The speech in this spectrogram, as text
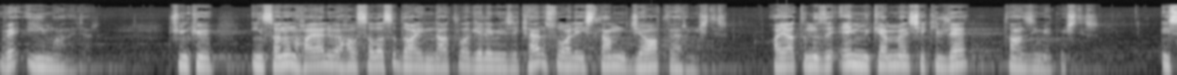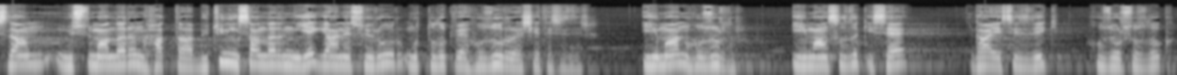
ve iman eder. Çünkü insanın hayal ve hafsalası dahilinde akla gelebilecek her suale İslam cevap vermiştir. Hayatımızı en mükemmel şekilde tanzim etmiştir. İslam, Müslümanların hatta bütün insanların yegane sürur, mutluluk ve huzur reçetesidir. İman huzurdur. İmansızlık ise gayesizlik, huzursuzluk,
